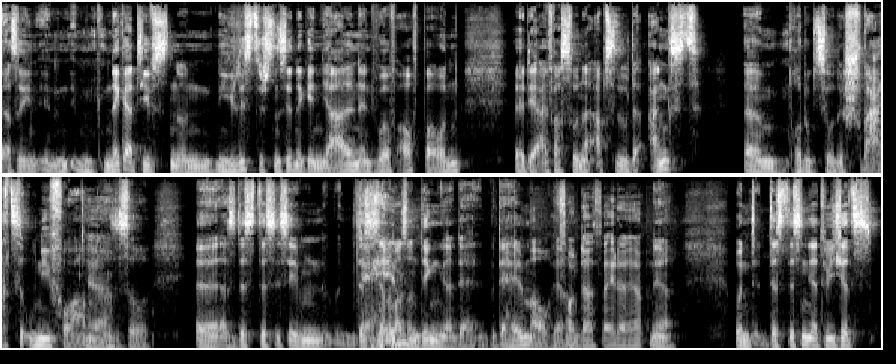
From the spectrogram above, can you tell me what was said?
also in, in, im negativsten und nihilistischsten Sinne genialen Entwurf aufbauen, äh, der einfach so eine absolute Angst ähm, Produktion, eine schwarze Uniform. Ja. Also so, äh, also das, das ist eben, das der ist Helm? ja nochmal so ein Ding, ja, der, der Helm auch, ja. Von Darth Vader, ja. Ja. Und das, das sind natürlich jetzt,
